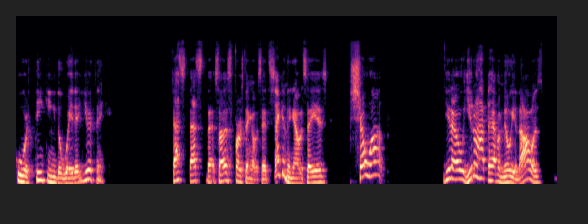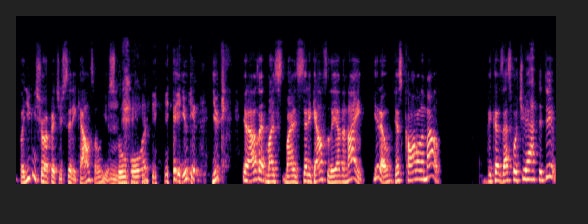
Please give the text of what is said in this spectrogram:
who are thinking the way that you're thinking. That's that's that. So that's the first thing I would say. The second thing I would say is show up. You know, you don't have to have a million dollars, but you can show up at your city council, your mm. school board. you can you can. You know, I was at my my city council the other night. You know, just calling them out because that's what you have to do.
